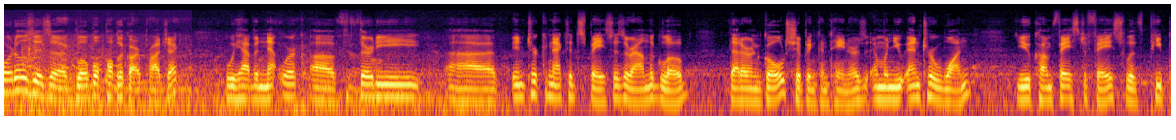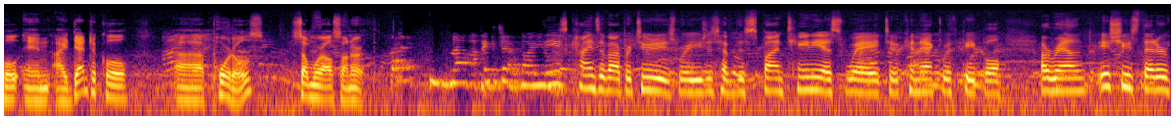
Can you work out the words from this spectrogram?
Portals is a global public art project. We have a network of 30 uh, interconnected spaces around the globe that are in gold shipping containers, and when you enter one, you come face to face with people in identical uh, portals somewhere else on Earth. These kinds of opportunities where you just have this spontaneous way to connect with people around issues that are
